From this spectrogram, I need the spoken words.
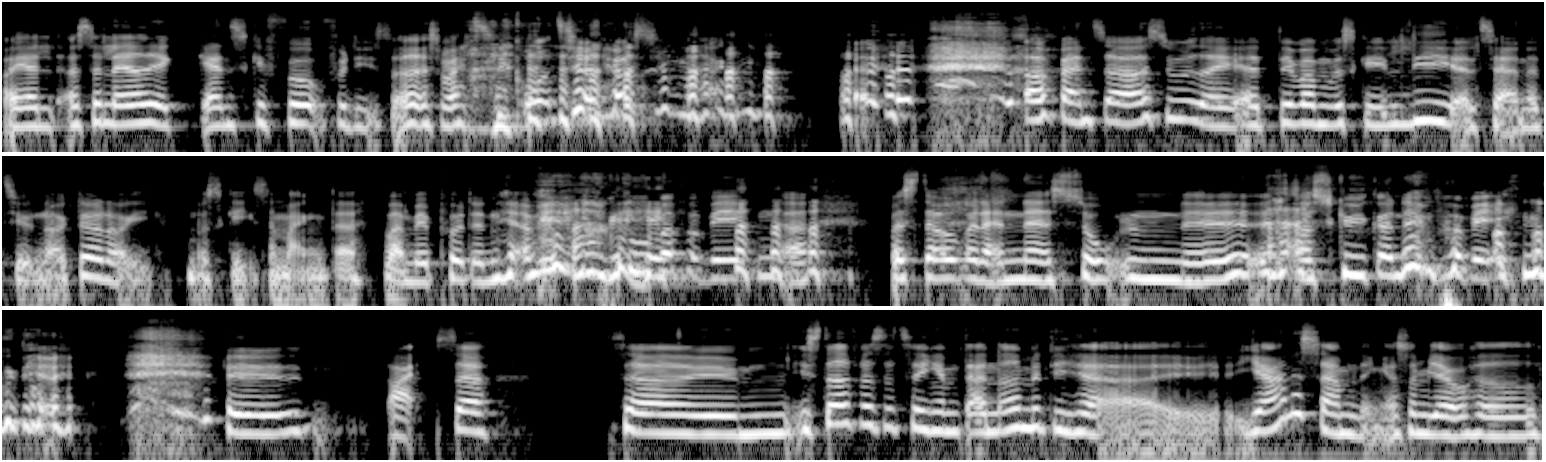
og, jeg, og så lavede jeg ganske få, fordi så havde jeg faktisk ikke råd til at lave så mange. og fandt så også ud af, at det var måske lige alternativt nok. Det var nok ikke måske så mange, der var med på den her med Okay. kuber på væggen, og forstå, hvordan er solen øh, og skyggerne på væggen. øh, nej, så, så øh, i stedet for så tænkte jeg, at der er noget med de her øh, hjørnesamlinger, som jeg jo havde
